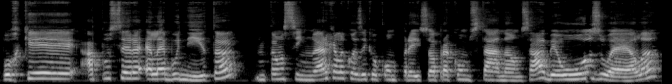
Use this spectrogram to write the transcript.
Porque a pulseira, ela é bonita. Então, assim, não era aquela coisa que eu comprei só pra constar, não, sabe? Eu uso ela.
